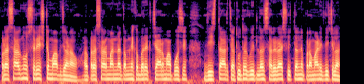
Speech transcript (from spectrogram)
પ્રસારનું શ્રેષ્ઠ માપ જણાવો. હવે પ્રસારમાનના તમને ખબર એક ચાર માપો છે. વિસ્તાર, ચતુર્થક વિચલન, સરેરાશ વિચલન અને પ્રમાણિત વિચલન.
